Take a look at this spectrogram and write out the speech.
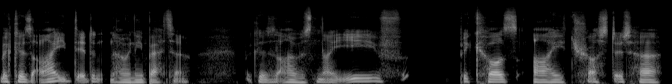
because I didn't know any better, because I was naive, because I trusted her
